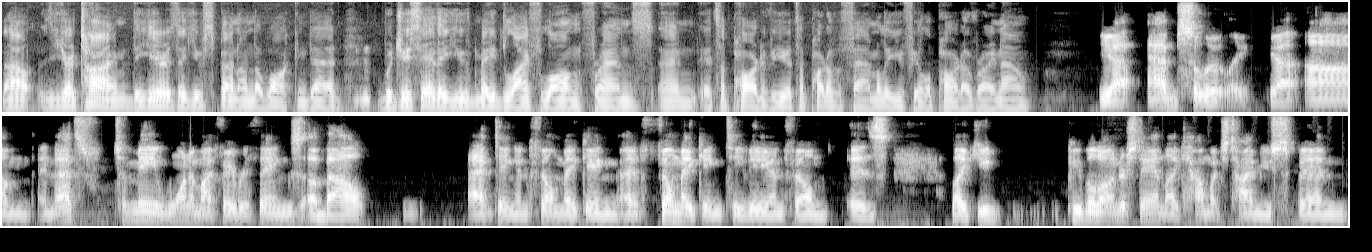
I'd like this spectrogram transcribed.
Now, your time, the years that you've spent on The Walking Dead, Mhm. would you say that you've made lifelong friends and it's a part of you, it's a part of a family you feel a part of right now? Yeah, absolutely. Yeah. Um, and that's to me one of my favorite things about acting and filmmaking, uh, filmmaking, TV and film is like you people don't understand like how much time you spend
